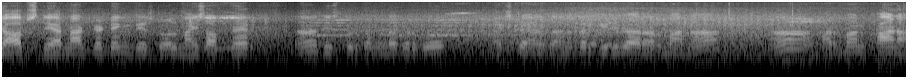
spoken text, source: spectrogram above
jobs they are not getting they stole my software this తుర్కముండ కొడుకు నెక్స్ట్ అనదర్ గిరిదార్ అర్మాన్ అర్మాన్ ఖానా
